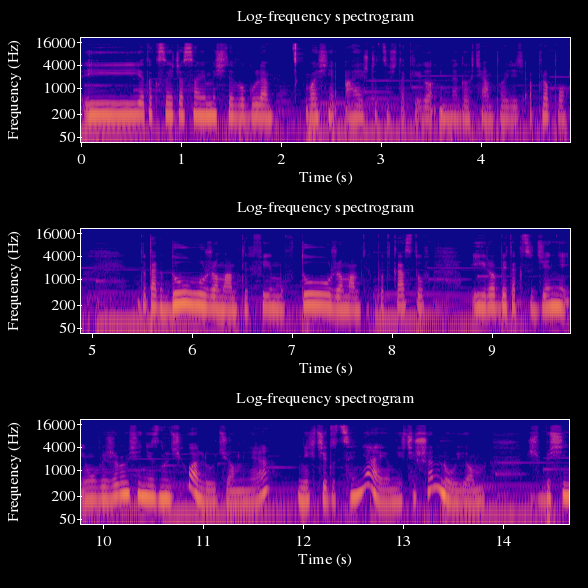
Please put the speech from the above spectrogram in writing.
I ja tak sobie czasami myślę w ogóle, właśnie, a jeszcze coś takiego innego chciałam powiedzieć a propos, bo tak dużo mam tych filmów, dużo mam tych podcastów i robię tak codziennie i mówię, żebym się nie znudziła ludziom, nie? Niech cię doceniają, niech cię szanują, żeby się,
